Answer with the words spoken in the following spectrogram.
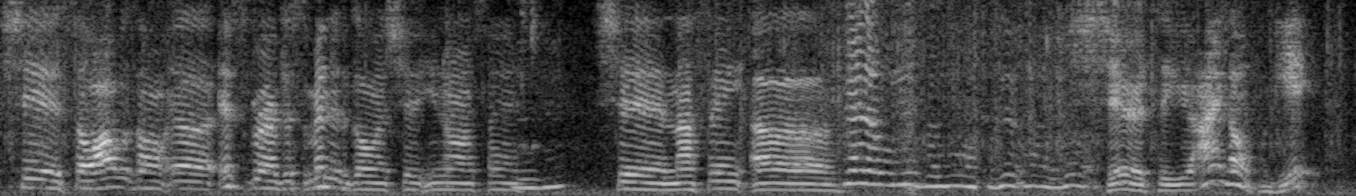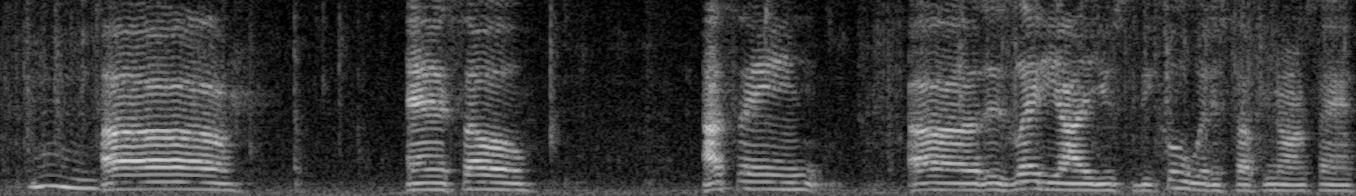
shit. So I was on uh, Instagram just a minute ago and shit. You know what I'm saying? Mm-hmm. Shit, and I seen uh, Share that with me because you won't forget how to it. share it to you. I ain't gonna forget. Mm. Uh, and so I seen uh this lady I used to be cool with and stuff. You know what I'm saying?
